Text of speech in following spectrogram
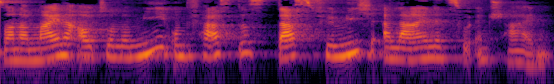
sondern meine Autonomie umfasst es, das für mich alleine zu entscheiden.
